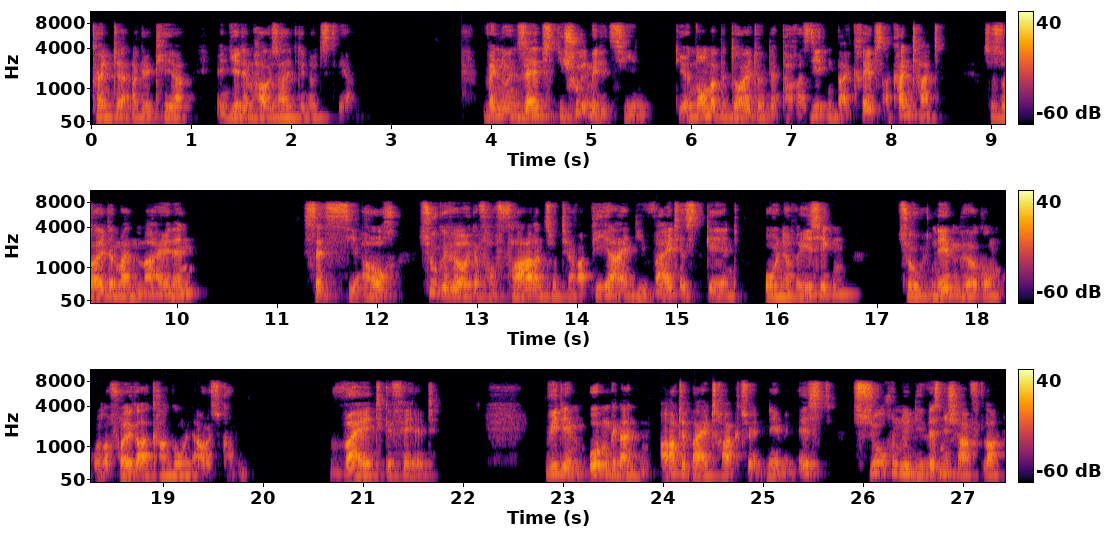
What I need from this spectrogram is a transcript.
könnte Agilcare in jedem Haushalt genutzt werden. Wenn nun selbst die Schulmedizin die enorme Bedeutung der Parasiten bei Krebs erkannt hat, so sollte man meinen, setzt sie auch zugehörige Verfahren zur Therapie ein, die weitestgehend ohne Risiken zu Nebenwirkungen oder Folgeerkrankungen auskommen weit gefehlt. Wie dem oben genannten Arte-Beitrag zu entnehmen ist, suchen nun die Wissenschaftler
